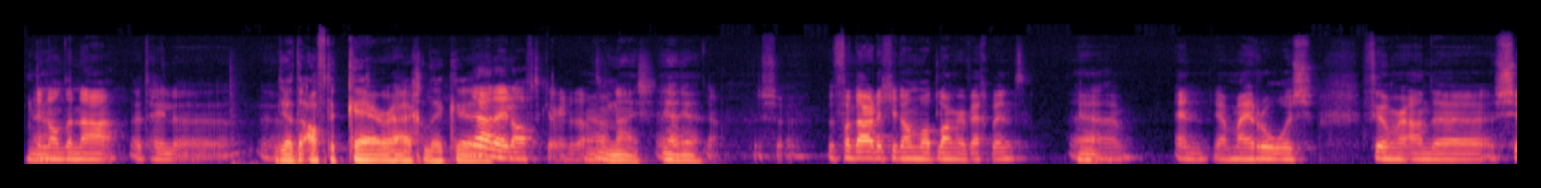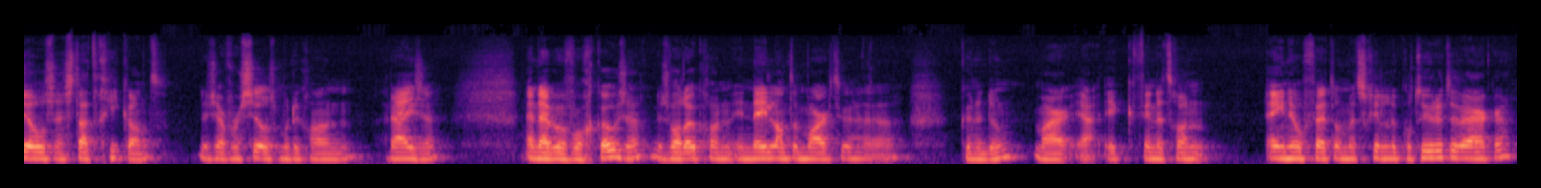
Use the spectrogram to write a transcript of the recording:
Ja. En dan daarna het hele... eh, Ja, de aftercare eigenlijk. eh. ja, de hele aftercare inderdaad. Oh, nice. Ja, ja. Dus, eh, dus vandaar dat je dan wat langer weg bent. Ja. Eh, en ja, mijn rol is veel meer aan de sales- en strategiekant. Dus ja, voor sales moet ik gewoon reizen. En daar hebben we voor gekozen. Dus we hadden ook gewoon in Nederland de markt eh, kunnen doen. Maar ja, ik vind het gewoon één, heel vet om met verschillende culturen te werken.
